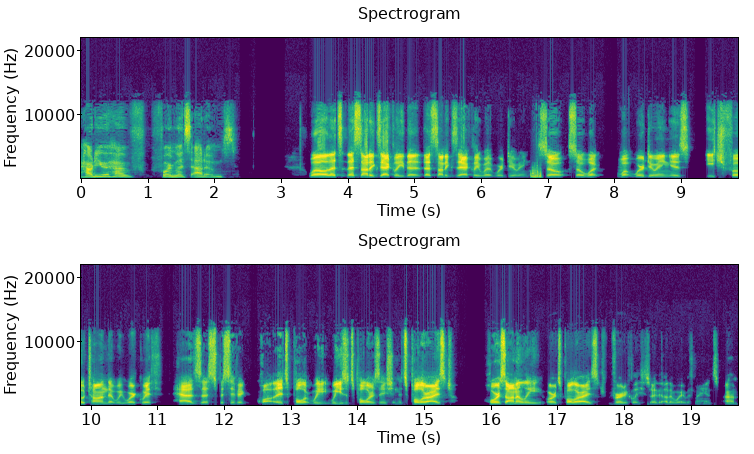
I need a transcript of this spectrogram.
how do you have formless atoms? Well, that's that's not exactly the that's not exactly what we're doing. So so what what we're doing is each photon that we work with has a specific quality. It's polar. We we use its polarization. It's polarized horizontally or it's polarized vertically. So the other way with my hands. Um,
